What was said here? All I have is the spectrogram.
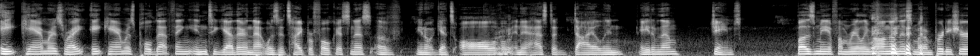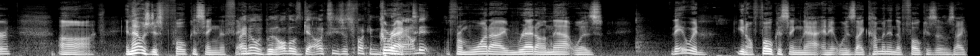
eight cameras, right? Eight cameras pulled that thing in together, and that was its hyper focusness of you know it gets all of them, and it has to dial in eight of them. James, buzz me if I'm really wrong on this, but I'm pretty sure. Uh, and that was just focusing the thing. I know, but all those galaxies just fucking Correct. around it. From what I read on that was they would, you know, focusing that, and it was like coming into focus. It was like,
